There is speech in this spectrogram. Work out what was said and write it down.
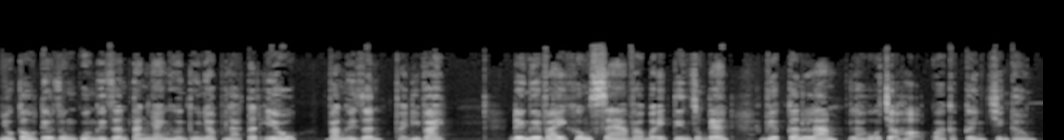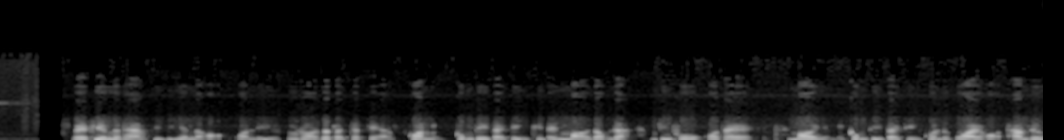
nhu cầu tiêu dùng của người dân tăng nhanh hơn thu nhập là tất yếu và người dân phải đi vay. Để người vay không xa vào bẫy tín dụng đen, việc cần làm là hỗ trợ họ qua các kênh chính thống. Về phía ngân hàng thì dĩ nhiên là họ quản lý rủi ro rất là chặt chẽ. Còn công ty tài chính thì nên mở rộng ra. Chính phủ có thể mời những cái công ty tài chính của nước ngoài họ tham dự.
